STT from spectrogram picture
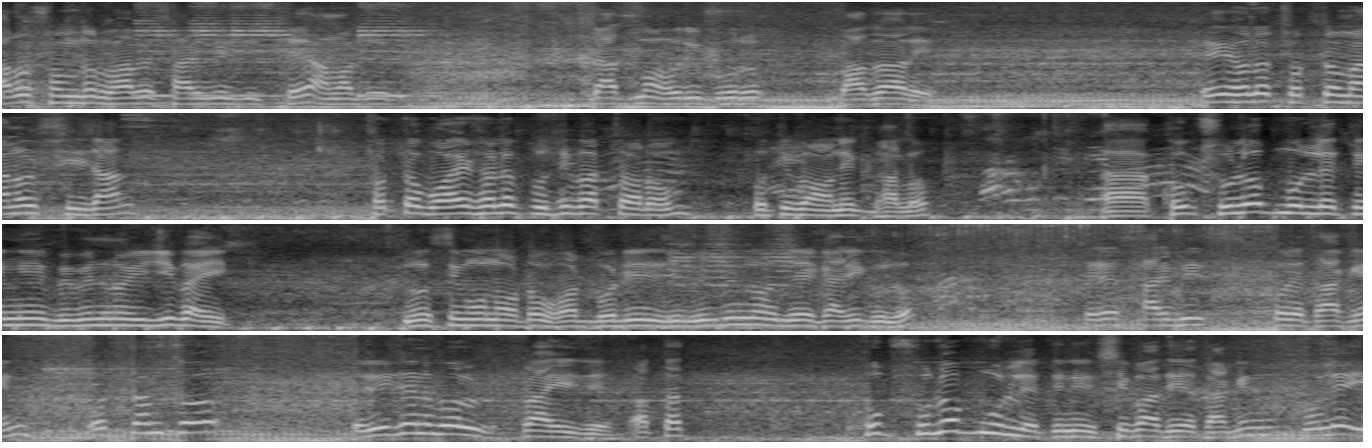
আরও সুন্দরভাবে সার্ভিস দিচ্ছে আমাদের চাঁদমা হরিপুর বাজারে। এই হলো ছোট্ট মানুষ সিজান ছোট্ট বয়স হলে প্রতিভা চরম প্রতিভা অনেক ভালো। খুব সুলভ মূল্যে তিনি বিভিন্ন ইজি বাইক নসিমন অটো ভটভটি বিভিন্ন যে গাড়িগুলো এটা সার্ভিস করে থাকেন। অত্যন্ত রিজনেবল প্রাইসে অর্থাৎ খুব সুলভ মূল্যে তিনি সেবা দিয়ে থাকেন বলেই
